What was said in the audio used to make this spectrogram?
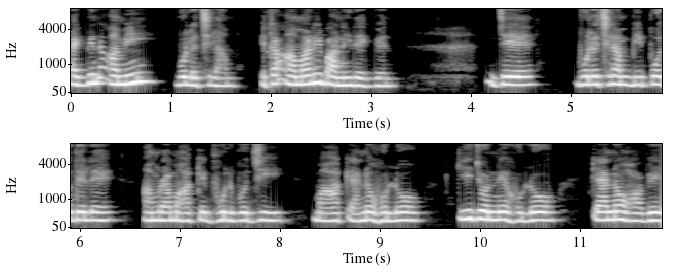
একদিন আমি বলেছিলাম, এটা আমারই বাণী দেখবেন, যে বলেছিলাম, বিপদ এলে আমরা মাকে ভুল বুঝি, মা কেন হলো, কী জন্যে হলো, কেন হবে?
